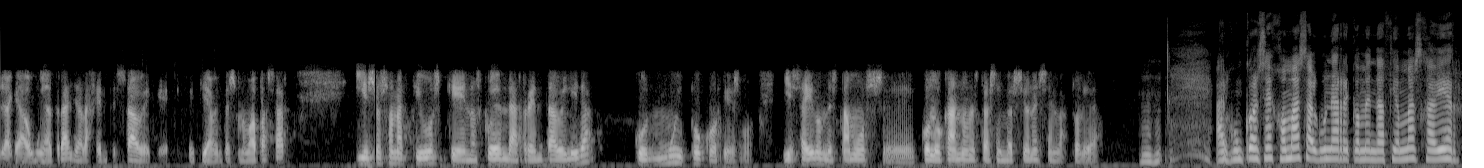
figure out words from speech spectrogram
ya ha quedado muy atrás, ya la gente sabe que efectivamente eso no va a pasar. Y esos son activos que nos pueden dar rentabilidad con muy poco riesgo. Y es ahí donde estamos eh, colocando nuestras inversiones en la actualidad. ¿Algún consejo más, alguna recomendación más, Javier?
